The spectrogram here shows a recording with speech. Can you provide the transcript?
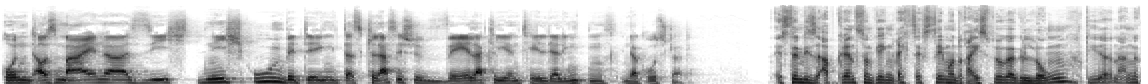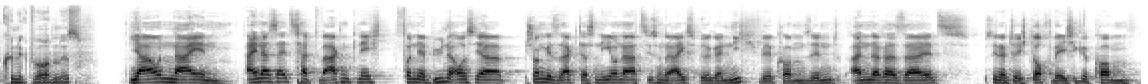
und aus meiner Sicht nicht unbedingt das klassische Wählerklientel der Linken in der Großstadt. Ist denn diese Abgrenzung gegen Rechtsextreme und Reichsbürger gelungen, die dann angekündigt worden ist? Ja und nein. Einerseits hat Wagenknecht von der Bühne aus ja schon gesagt, dass Neonazis und Reichsbürger nicht willkommen sind. Andererseits sind natürlich doch welche gekommen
